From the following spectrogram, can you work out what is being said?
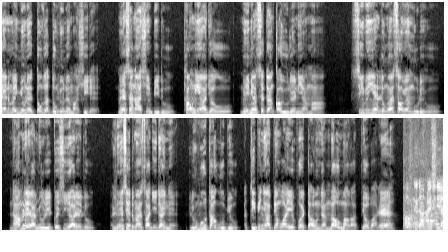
နယ်နိမိတ်မြို့နယ်33မြို့နယ်မှာရှိတဲ့မဲဆန္ဒရှင်ပြည်သူ1200ကျော်ကိုမေးမြန်းစစ်တမ်းကောက်ယူတဲ့နေရာမှာ စီပင်ရဲ့လုပ်ငန်းဆောင်ရွက်မှုတွေကိုနားမလည်တာမျိုးတွေတွေ့ရှိရတယ်လို့အလင်းစေတမန်စာကြည့်တိုက်နဲ့လူမှုထောက်ကူပြုအသိပညာပြန်ပွားရေးအဖွဲ့တာဝန်ခံမတ်အုံမာကပြောပါတယ်ဟုတ်အဓိကတွေ့ရှိရ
